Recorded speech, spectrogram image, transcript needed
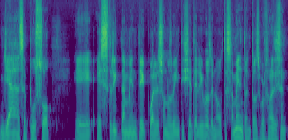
ya se puso eh, estrictamente cuáles son los 27 libros del Nuevo Testamento. Entonces personas dicen,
